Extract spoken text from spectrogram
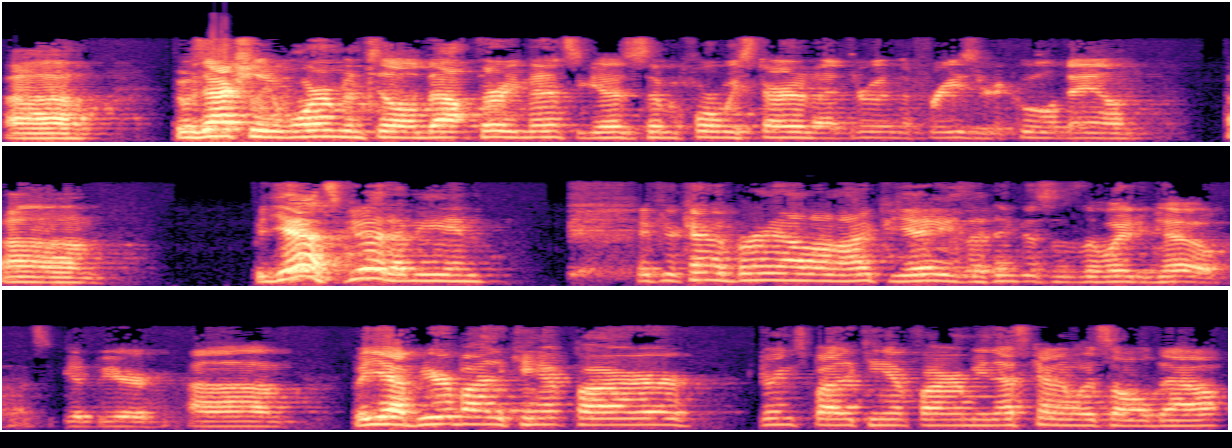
Uh, it was actually warm until about 30 minutes ago, so before we started, I threw it in the freezer to cool it down. Um, but yeah, it's good. I mean, if you're kind of burnt out on IPAs, I think this is the way to go. That's a good beer. Um, but yeah, beer by the campfire, drinks by the campfire. I mean, that's kind of what it's all about.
